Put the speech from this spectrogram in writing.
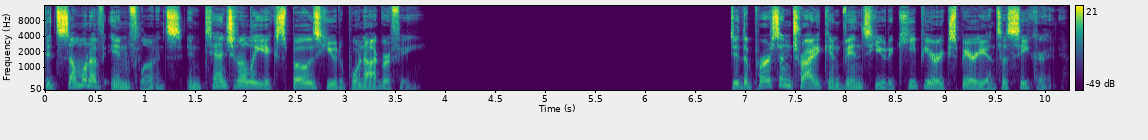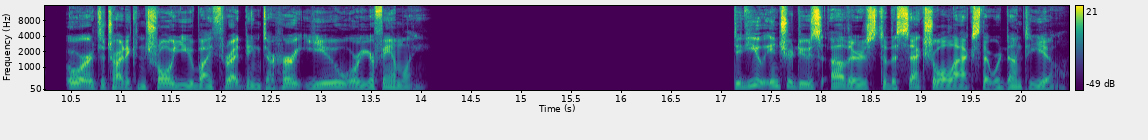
Did someone of influence intentionally expose you to pornography? Did the person try to convince you to keep your experience a secret, or to try to control you by threatening to hurt you or your family? Did you introduce others to the sexual acts that were done to you?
